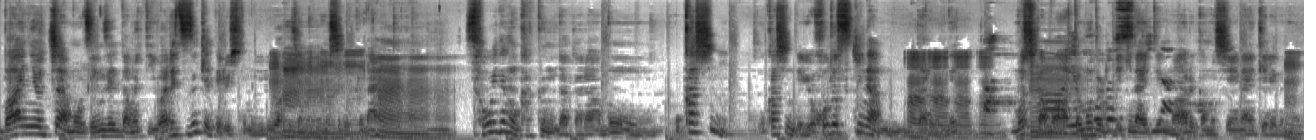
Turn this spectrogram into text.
場合によっちゃもう全然ダメって言われ続けてる人もいるわけじゃない、うん面白くないとか。はい。そういうでも書くんだから、もう、おかしい、おかしいんだよ。よほど好きなんだろうね。あもしくはもう後戻りできないっていうのもあるかもしれないけれども。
